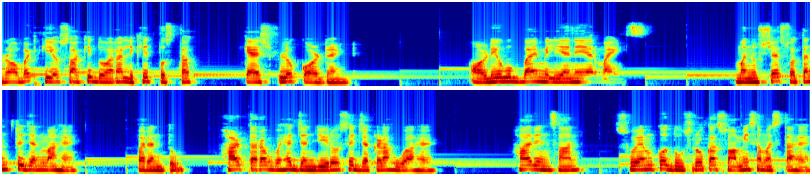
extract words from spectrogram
रॉबर्ट कियोसाकी द्वारा लिखित पुस्तक cash flow quadrant, audio book by millionaire minds. मनुष्य स्वतंत्र जन्मा है, परंतु हर तरफ़ वह जंजीरों से जकड़ा हुआ है। हर इंसान स्वयं को दूसरों का स्वामी समझता है,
